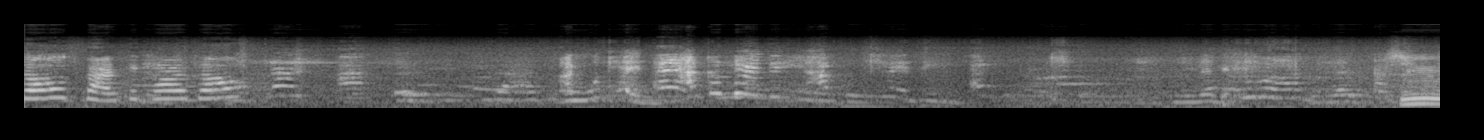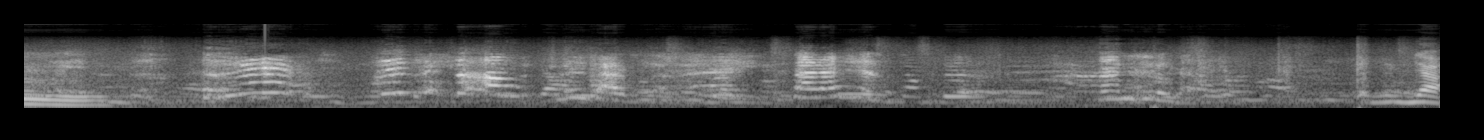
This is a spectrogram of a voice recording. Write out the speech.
দাও স্যারকে খাওয়া দাও হুম যা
